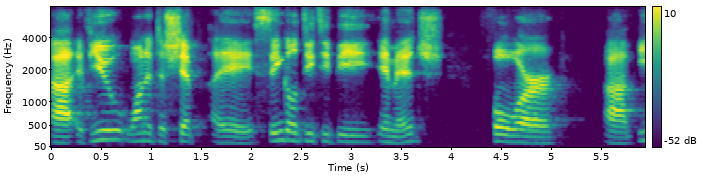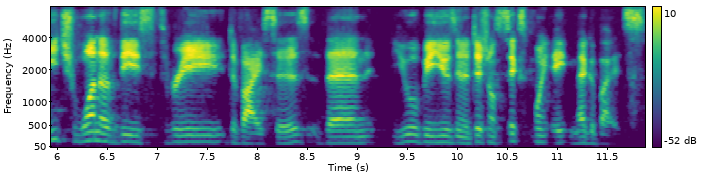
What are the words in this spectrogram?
Uh, if you wanted to ship a single DTB image for um, each one of these three devices, then you will be using additional 6.8 megabytes.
